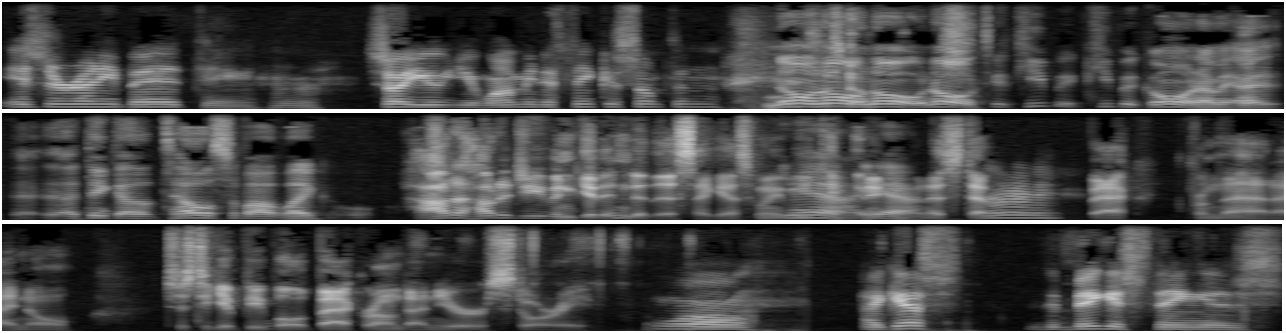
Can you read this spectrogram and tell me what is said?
is there any bad thing? Hmm. So you you want me to think of something? No, no, no, no. Keep it, keep it going. I mean, I, I think uh, tell us about like, How do, how did you even get into this? I guess maybe Yeah, you can yeah. kind of step Uh, back from that. I know, just to give people a background on your story. Well, I guess the biggest thing is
